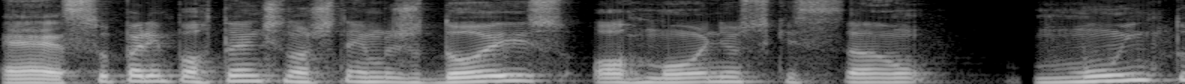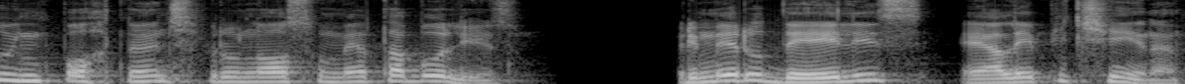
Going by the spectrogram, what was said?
É super importante, nós temos dois hormônios que são muito importantes para o nosso metabolismo primeiro deles é a leptina.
